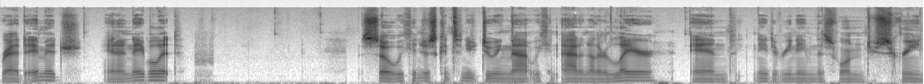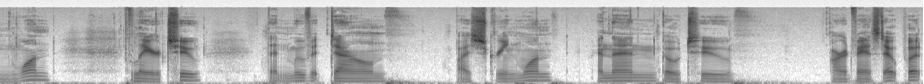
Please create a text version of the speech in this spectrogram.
red image, and enable it, so we can just continue doing that, we can add another layer, and need to rename this one to screen 1, layer 2, then move it down by screen 1, and then go to our advanced output,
